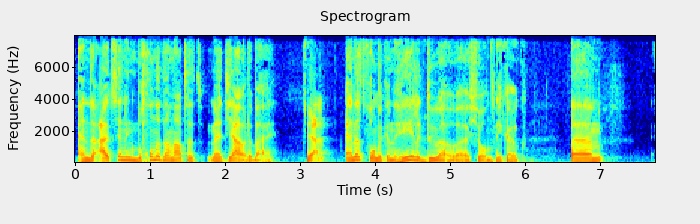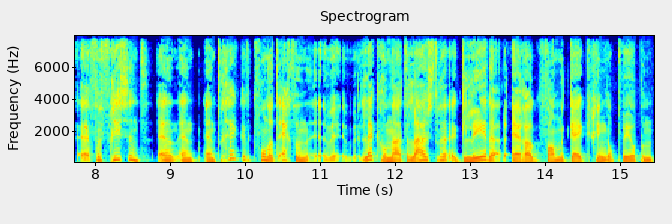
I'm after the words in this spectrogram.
En de uitzendingen begonnen dan altijd met jou erbij. Ja, En dat vond ik een heerlijk duo, eh John. Ik ook. Ehm, eh, verfrissend en, en, en te gek. Ik vond het echt een, eh, lekker om naar te luisteren. Ik leerde er ook van. Ik keek, ging op, weer op, een,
